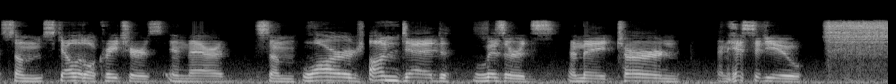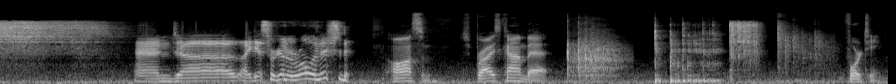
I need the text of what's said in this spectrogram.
some skeletal creatures in there. Some large undead lizards, and they turn and hiss at you. And uh, I guess we're gonna roll initiative. awesome. Surprise combat. 14.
